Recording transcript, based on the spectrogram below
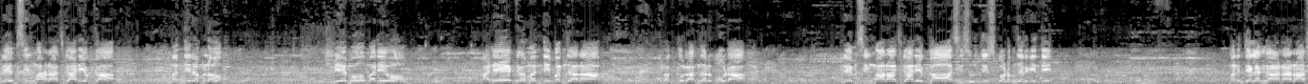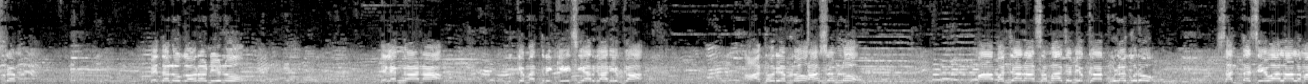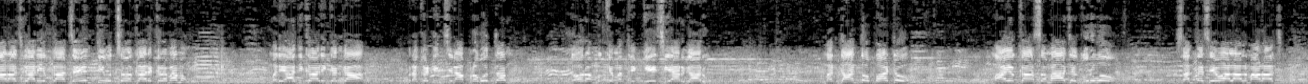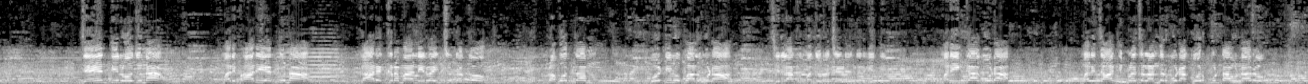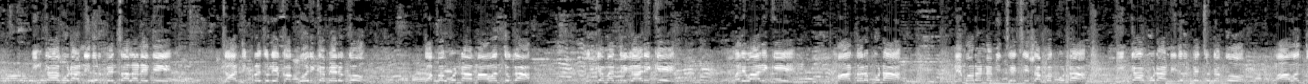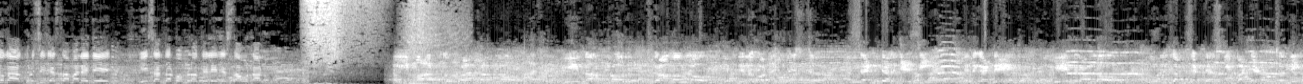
ప్రేమ్ సింగ్ మహారాజ్ గారి యొక్క మందిరంలో మేము మరియు అనేక మంది బంజారా భక్తులందరూ కూడా ప్రేమ్ సింగ్ మహారాజ్ గారి యొక్క ఆశీస్సులు తీసుకోవడం జరిగింది. మరి తెలంగాణ రాష్ట్రం పెద్దలు గౌరవనీయులు తెలంగాణ ముఖ్యమంత్రి కేసీఆర్ గారి యొక్క ఆధ్వర్యంలో రాష్ట్రంలో మా బంజారా సమాజం యొక్క కులగురు సంత సేవాలాల్ మహారాజ్ గారి యొక్క జయంతి ఉత్సవ కార్యక్రమం. మరి అధికారికంగా ప్రకటించిన ప్రభుత్వం గౌరవ ముఖ్యమంత్రి కేసీఆర్ గారు. మరి దాంతోపాటు మా యొక్క సమాజ గురువు సంత సేవాలాల్ మహారాజ్ జయంతి రోజున మరి భారీ ఎత్తున కార్యక్రమాన్ని నిర్వహించుటకు ప్రభుత్వం కోటి రూపాయలు కూడా జిల్లాకు మంజూరు చేయడం జరిగింది. మరి ఇంకా కూడా మరి జాతి ప్రజలందరూ కూడా కోరుకుంటా ఉన్నారు. ఇంకా కూడా నిధులు పెంచాలనేది జాతి ప్రజల యొక్క కోరిక మేరకు తప్పకుండా మా వంతుగా ముఖ్యమంత్రి గారికి మరి వారికి మా తరపున మెమోరండం ఇచ్చేసి తప్పకుండా ఇంకా కూడా నిధులు పెంచుటకు మా వంతుగా కృషి చేస్తామనేది ఈ సందర్భంలో తెలియజేస్తా ఉన్నాను. ఈ మార్మూర్ ప్రాంతంలో ఈ నార్నూర్ గ్రామంలో నేను ఒక టూరిస్ట్ సెంటర్ చేసి ఎందుకంటే కేంద్రంలో టూరిజం సెంటర్స్కి బడ్జెట్ ఉంటుంది.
